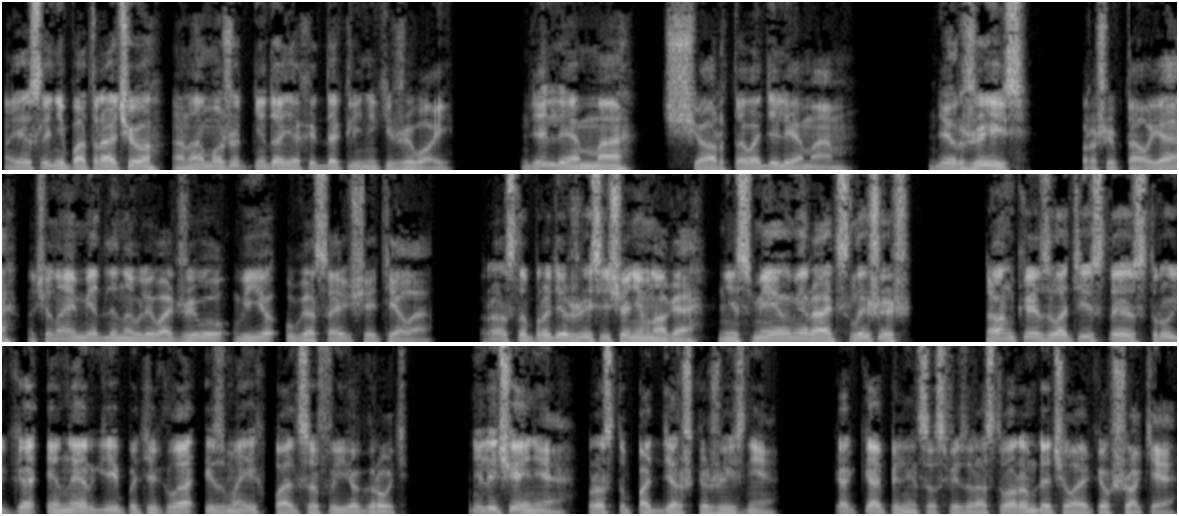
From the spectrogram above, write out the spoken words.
А если не потрачу, она может не доехать до клиники живой. Дилемма. Чёртова дилемма. «Держись!» — прошептал я, начиная медленно вливать живу в ее угасающее тело. «Просто продержись еще немного. Не смей умирать, слышишь?» Тонкая золотистая струйка энергии потекла из моих пальцев в ее грудь. Не лечение, просто поддержка жизни как капельница с физраствором для человека в шоке,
